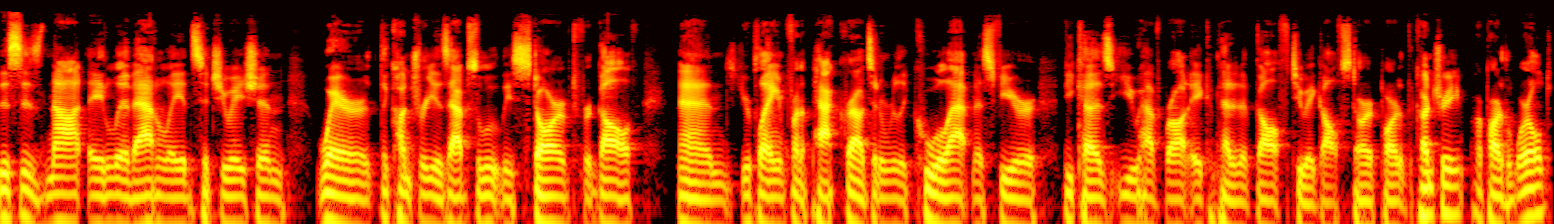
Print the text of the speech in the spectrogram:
This is not a LIV Adelaide situation where the country is absolutely starved for golf and you're playing in front of packed crowds in a really cool atmosphere because you have brought a competitive golf to a golf starved part of the country or part of the world.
